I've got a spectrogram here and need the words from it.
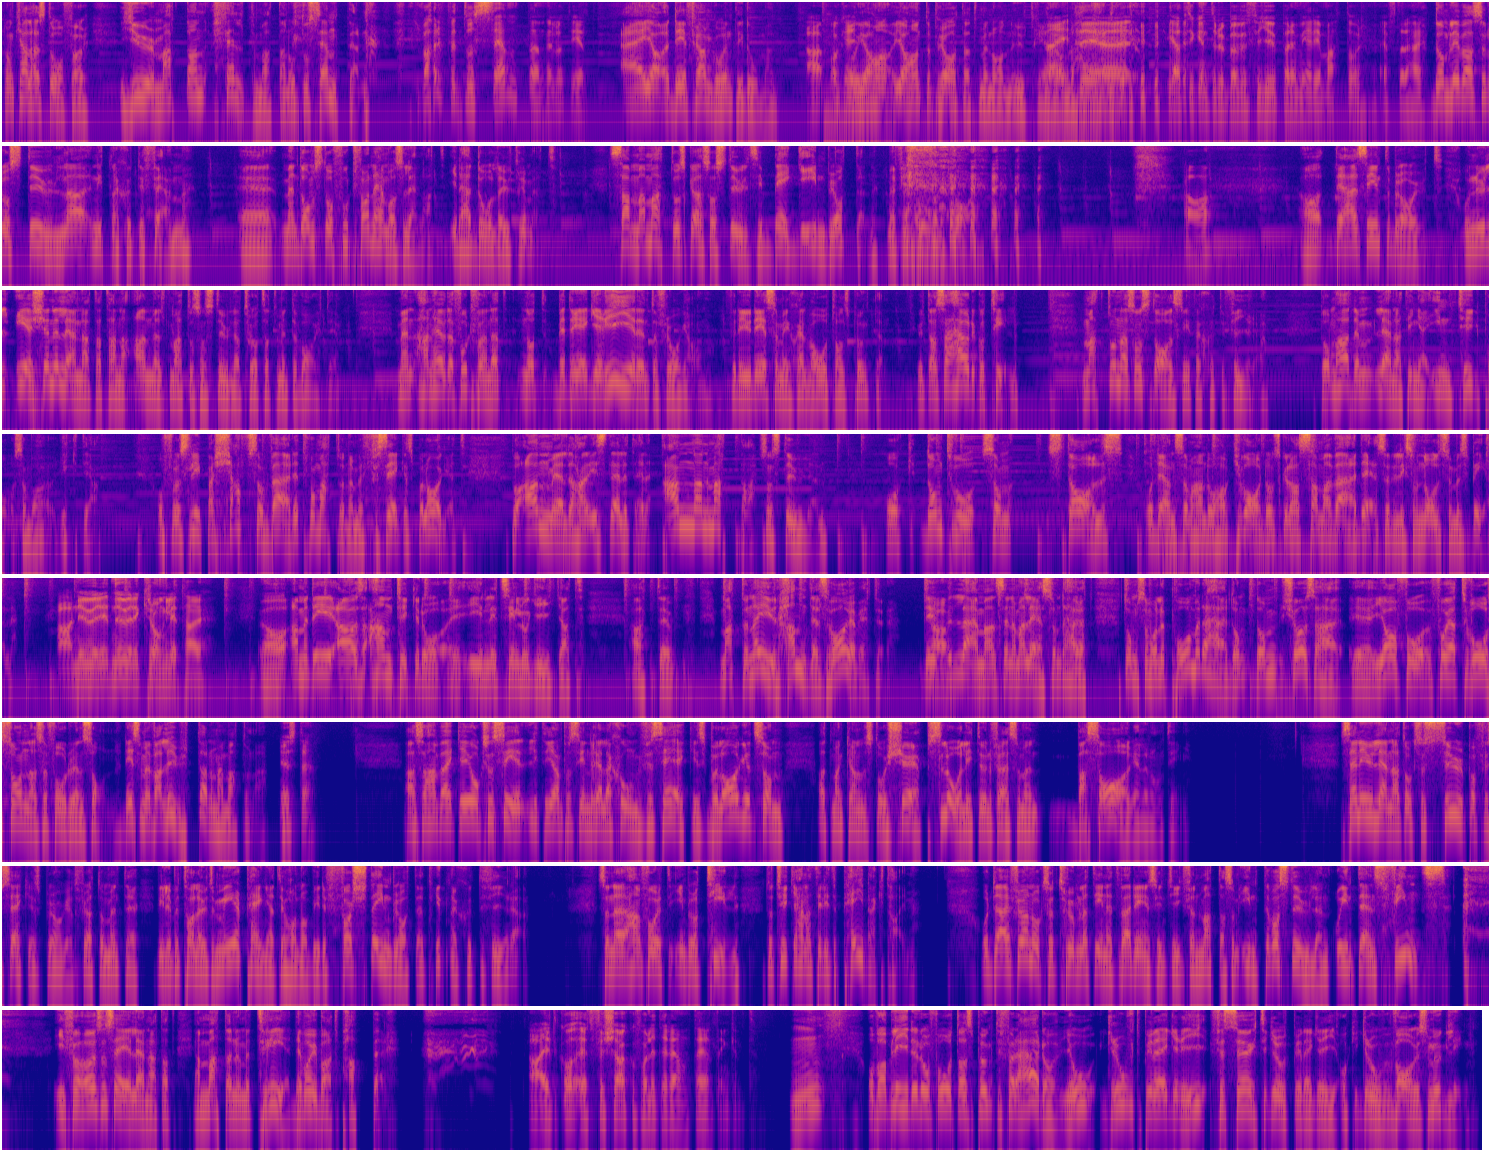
De kallas då för djurmattan, fältmattan och docenten. Varför docenten? Det låter helt... Nej, ja, det framgår inte i domen. Ja, okej. Och jag har, jag har inte pratat med någon utredare Nej, om det här. det, jag tycker inte du behöver fördjupa dig mer i mattor efter det här. De blev alltså då stulna 1975. Eh, men de står fortfarande hemma hos Lennart i det här dolda utrymmet. Samma mattor ska alltså ha stulits i bägge inbrotten, men finns fortfarande kvar. Ja. Ja, det här ser inte bra ut. Och nu erkänner Lennart att han har anmält mattor som stulna trots att de inte varit det. Men han hävdar fortfarande att något bedrägeri är det inte fråga om. För det är ju det som är själva åtalspunkten. Utan så här har det gått till. Mattorna som stals 1974, de hade Lennart inga intyg på som var riktiga. Och för att slippa tjafs om värdet på mattorna med försäkringsbolaget, då anmälde han istället en annan matta som stulen. Och de två som stals och den som han då har kvar, de skulle ha samma värde. Så det är liksom nollsummespel. Ja, nu är det, nu är det krångligt här. Ja, men det är, alltså, han tycker då eh, enligt sin logik att, att eh, mattorna är ju en handelsvara vet du. Det Ja. lär man sig när man läser om det här att de som håller på med det här, de, de kör så här. Eh, jag får, får jag två sådana så får du en sån. Det är som en valuta de här mattorna. Just det. Alltså han verkar ju också se lite grann på sin relation med försäkringsbolaget som att man kan stå och köpslå lite ungefär som en basar eller någonting. Sen är ju Lennart också sur på försäkringsbolaget för att de inte ville betala ut mer pengar till honom vid det första inbrottet 1974. Så när han får ett inbrott till, då tycker han att det är lite payback time. Och därför har han också trumlat in ett värderingsintyg för en matta som inte var stulen och inte ens finns. I förhör så säger Lennart att ja, matta nummer tre, det var ju bara ett papper. Ja, ett, ett försök att få lite ränta helt enkelt. Mm. Och vad blir det då för åtalspunkter för det här då? Jo, grovt bedrägeri, försök till grovt bedrägeri och grov varusmuggling.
